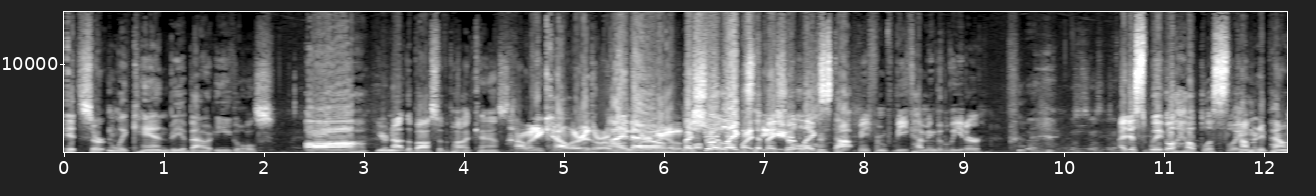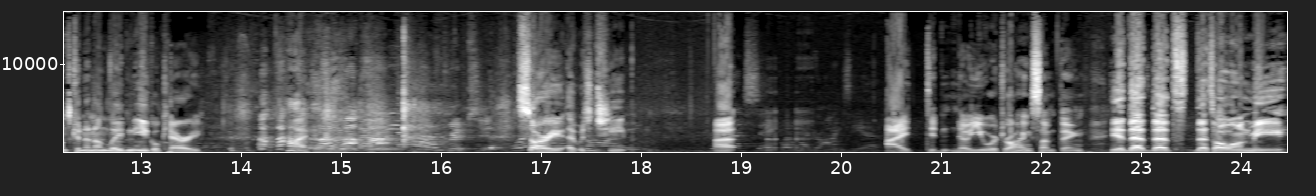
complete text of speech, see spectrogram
It certainly can be about eagles. Aw. You're not the boss of the podcast. How many calories are on I one serving of know. My short legs my short eagle? legs stop me from becoming the leader. I just wiggle helplessly. How many pounds can an unladen eagle carry? Hi. Sorry, it was cheap. Uh, I didn't know you were drawing something. Yeah, that that's that's all on me.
